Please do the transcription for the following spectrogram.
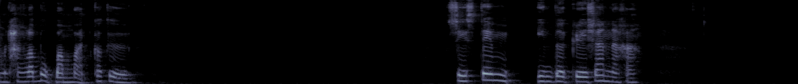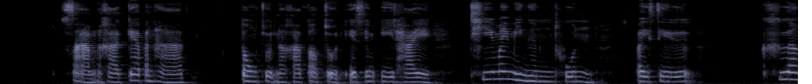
ำทั้งระบบบำบัดก็คือ System Integration นะคะ 3. นะคะ แก้ปัญหาตรงจุดนะคะ ตอบโจทย์ SME ไทย ที่ไม่มีเงินทุนไปซื้อเครื่อง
